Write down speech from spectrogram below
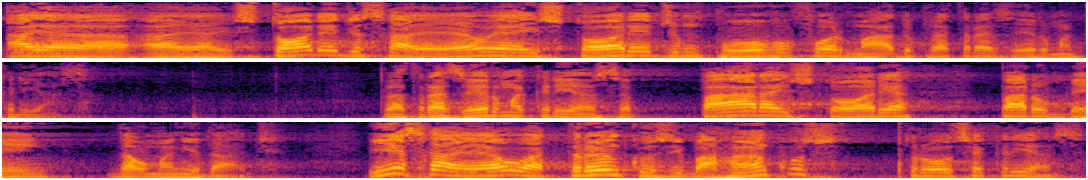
a, a, a história de Israel é a história de um povo formado para trazer uma criança. Para trazer uma criança para a história, para o bem da humanidade. E Israel, a trancos e barrancos, trouxe a criança.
